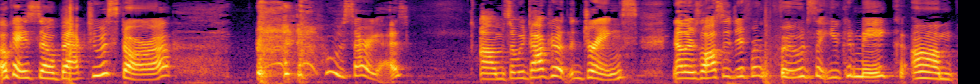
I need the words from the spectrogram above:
Okay, so back to Ostara. Ooh, sorry, guys. Um. So we talked about the drinks. Now, there's lots of different foods that you can make. Um.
